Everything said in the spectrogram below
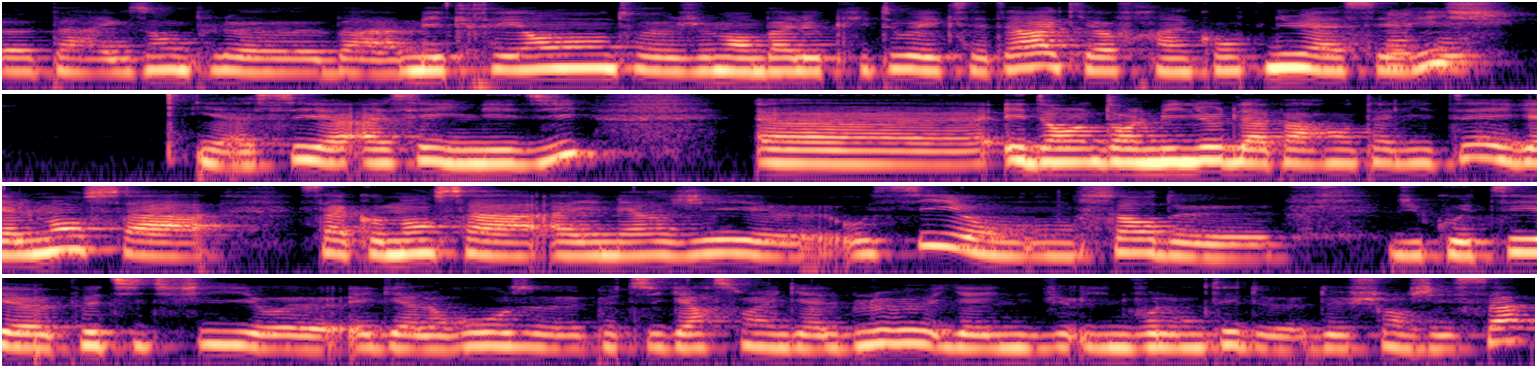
euh, par exemple bah, Mécréante, Je m'en bats le clito, etc., qui offrent un contenu assez riche et assez, assez inédit. Euh, et dans, dans, le milieu de la parentalité également, ça, ça commence à, à émerger euh, aussi. On, sort de, du côté euh, petite fille égale rose, petit garçon égale bleu. Il y a une, une volonté de, de, changer ça.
